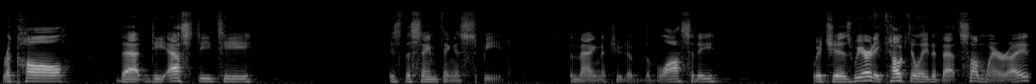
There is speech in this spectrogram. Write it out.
Recall that ds dt is the same thing as speed, the magnitude of the velocity, which is, we already calculated that somewhere, right?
